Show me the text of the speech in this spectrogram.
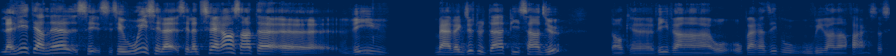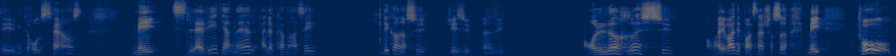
la, vie éternelle, c'est oui, c'est la, différence entre euh, vivre ben, avec Dieu tout le temps, puis sans Dieu. Donc, euh, vivre au, paradis ou, vivre en enfer, ça, c'est une grosse différence. Mais la vie éternelle, elle a commencé dès qu'on a reçu Jésus dans notre vie. On l'a reçu. On va aller voir des passages sur ça. Mais pour,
